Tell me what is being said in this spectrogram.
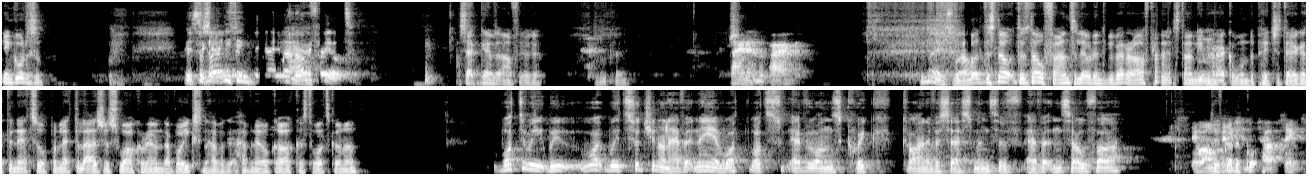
In Goodison, It's there's the game, anything- the game at yeah. Anfield. second game's at Anfield. Yeah. Okay. Playing it in the park. You may as well. Well, there's no there's no fans allowed in to be better off playing at Stanley Mm. Park or one of the pitches there, get the nets up and let the lads just walk around their bikes and have a have an old gawk as to what's going on. What do we we what we're touching on Everton here? What what's everyone's quick kind of assessment of Everton so far? They won't They've got a in the top six.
